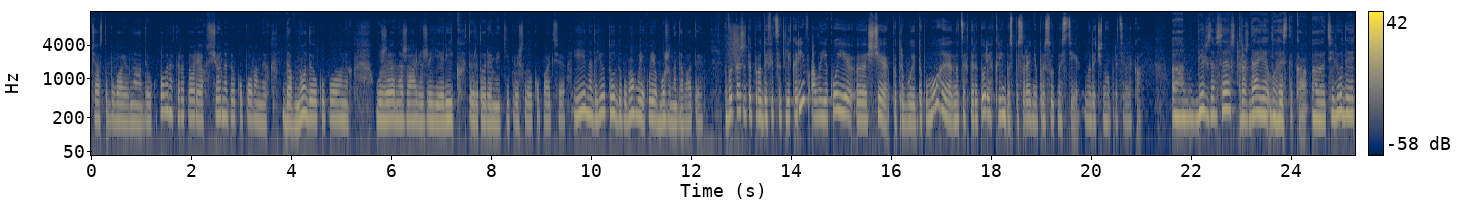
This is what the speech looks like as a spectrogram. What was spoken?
часто буваю на деокупованих територіях, щойно деокупованих, давно деокупованих. Уже, на жаль, вже є рік територіям, які пройшли окупацію, і надаю ту допомогу, яку я можу надавати. Ви кажете про дефіцит лікарів, але якої е, ще потребують допомоги на цих територіях, крім безпосередньо присутності медичного працівника? Е, Більш за все страждає логістика. Е, Ці люди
